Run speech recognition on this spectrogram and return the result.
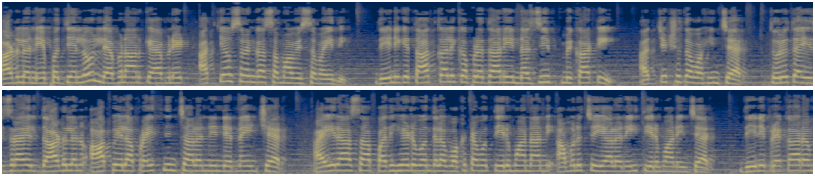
దాడుల నేపథ్యంలో లెబనాన్ కేబినెట్ అత్యవసరంగా సమావేశమైంది. దీనికి తాత్కాలిక ప్రధాని నజీబ్ మికాటి అధ్యక్షత వహించారు. తొలుత ఇజ్రాయెల్ దాడులను ఆపేలా ప్రయత్నించాలని నిర్ణయించారు. ఐరాసా పదిహేడు వందల ఒకటవ తీర్మానాన్ని అమలు చేయాలని తీర్మానించారు. దీని ప్రకారం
